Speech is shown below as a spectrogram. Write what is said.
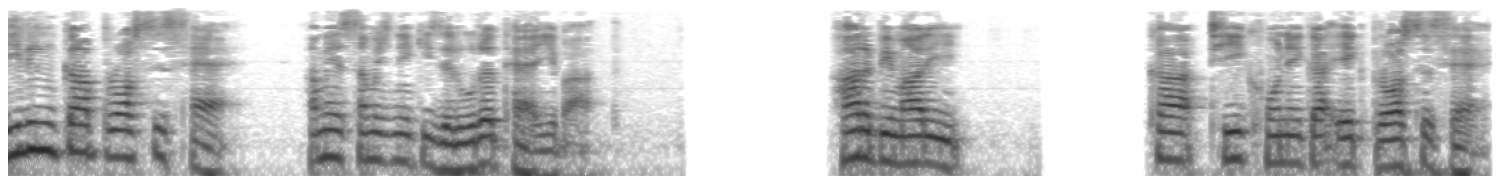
ہیلنگ کا پروسیس ہے۔ ہمیں سمجھنے کی ضرورت ہے یہ بات۔ ہر بیماری کا ٹھیک ہونے کا ایک پروسیس ہے۔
